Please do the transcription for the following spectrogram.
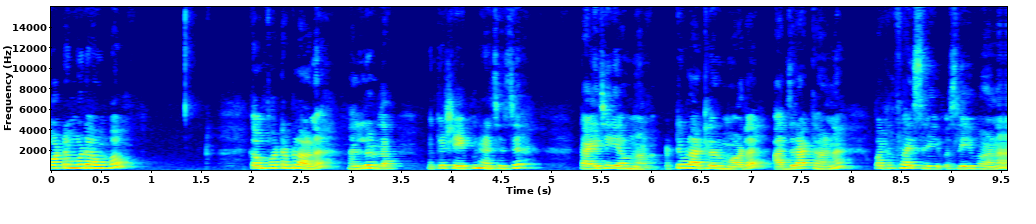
ബോട്ടം കൂടെ ആകുമ്പോൾ കംഫർട്ടബിൾ ആണ്. നല്ലൊരു നമുക്ക് ഷേപ്പിനനുസരിച്ച് ടൈ ചെയ്യാവുന്നതാണ്. അടിപൊളിയായിട്ടുള്ള ഒരു മോഡൽ അജ്രാക്ക് ആണ്. ബട്ടർഫ്ലൈ സ്ലീവ് സ്ലീവ് ആണ്.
